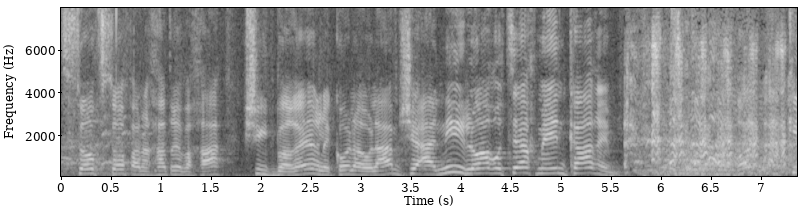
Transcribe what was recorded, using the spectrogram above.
סוף סוף הנחת רווחה, כשהתברר לכל העולם שאני לא הרוצח מעין כרם. כי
